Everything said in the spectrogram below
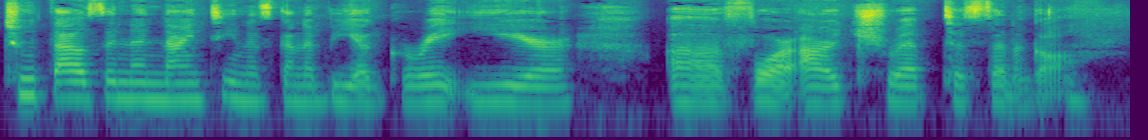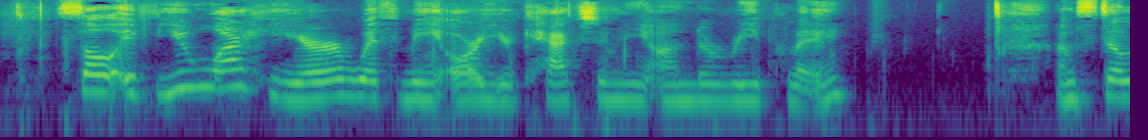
2019 is going to be a great year uh, for our trip to Senegal. So if you are here with me or you're catching me on the replay, I'm still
